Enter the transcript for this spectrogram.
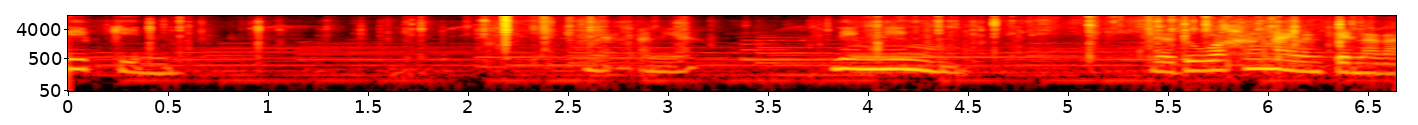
รีบกิน นิ่มๆ เดี๋ยวดูว่าข้างในมันเป็นอะไร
